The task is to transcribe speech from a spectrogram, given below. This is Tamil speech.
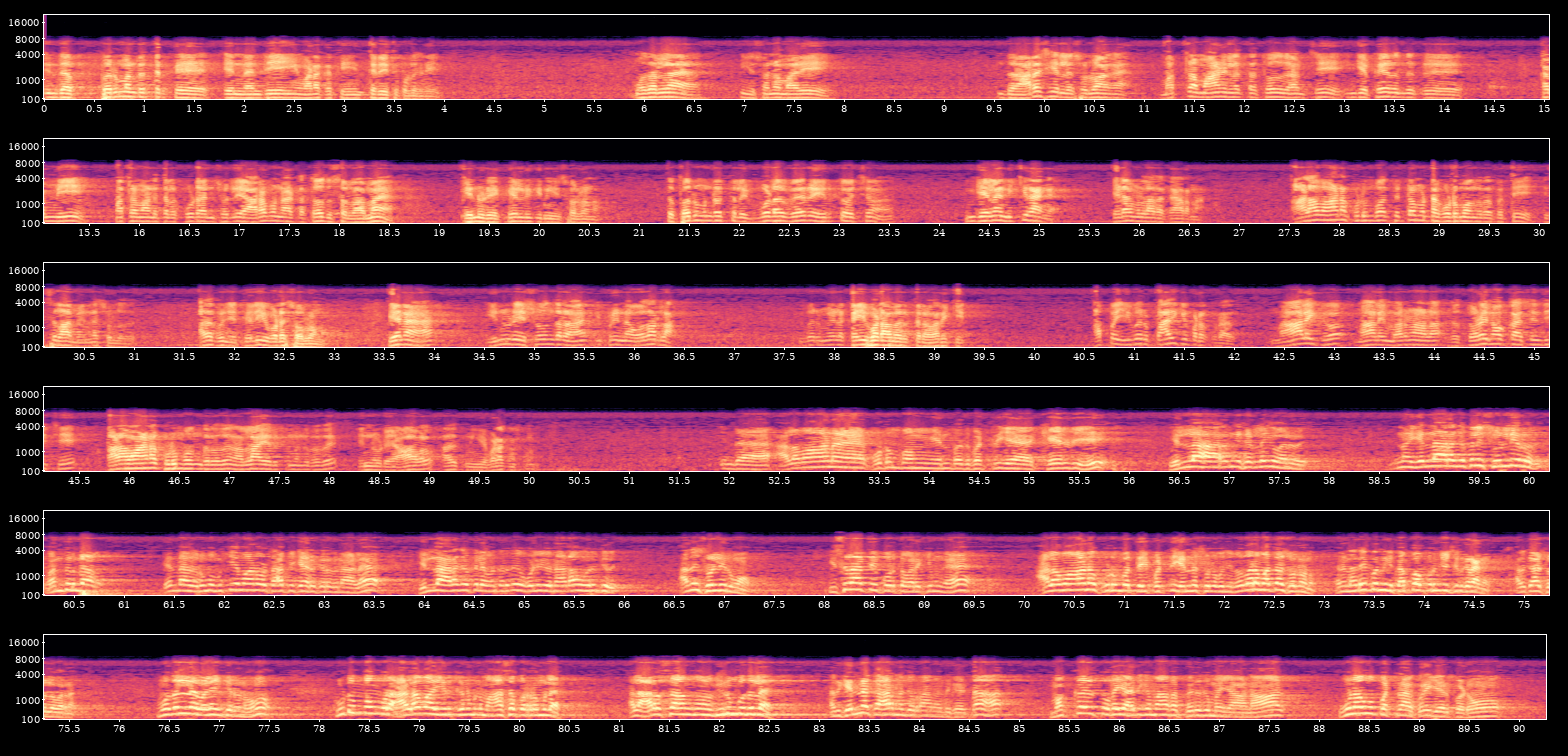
இந்த பெருமன்றத்திற்கு என் நன்றியையும் வணக்கத்தையும் தெரிவித்துக் கொள்கிறேன். முதல்ல நீங்க சொன்ன மாதிரி இந்த அரசியல்ல சொல்லுவாங்க மற்ற மாநிலத்தை தோது காமிச்சு இங்க பேருந்துக்கு கம்மி மற்ற மாநிலத்தில் கூடன்னு சொல்லி அரபு நாட்டை தோது சொல்லாம என்னுடைய கேள்விக்கு நீங்க சொல்லணும். இந்த பெருமன்றத்தில் இவ்வளவு பேர் இருக்க வச்சும் இங்கெல்லாம் நிக்கிறாங்க. இடமில்லாத காரணம். அளவான குடும்பம் திட்டமிட்ட குடும்பங்கிறத பத்தி இஸ்லாம் என்ன சொல்லுது? அதை கொஞ்சம் தெளிவோட சொல்லணும். ஏன்னா என்னுடைய சுதந்திரம் இப்படி நான் உதறலாம். இவர் மேல கைப்படாம இருக்கிற வரைக்கும். அப்ப இவர் பாதிக்கப்படக்கூடாது. நாளைக்கோ நாளை மறுநாளோ இந்த தொலைநோக்கா சிந்திச்சு அளவான குடும்பங்கிறது நல்லா இருக்கணுங்கிறது என்னுடைய ஆவல். அதுக்கு நீங்க விளக்கம் சொல்லணும். இந்த அளவான குடும்பம் என்பது பற்றிய கேள்வி எல்லா அரங்குகள்லையும் வருது. நான் எல்லா அரங்கத்திலையும் சொல்லிடுறது வந்திருந்தாலும். ஏன்னா அது ரொம்ப முக்கியமான ஒரு டாபிக்கா இருக்கிறதுனால எல்லா அரங்கத்திலும் வந்துருது ஒளிவு நாடாவும் இருக்குது. அதை சொல்லிடுவோம். இஸ்லாத்தை பொறுத்த வரைக்கும்ங்க அளவான குடும்பத்தை பற்றி என்ன சொல்ல கொஞ்சம் விவரமா தான் சொல்லணும். நிறைய பேர் நீங்க தப்பா புரிஞ்சு வச்சிருக்காங்க அதுக்காக சொல்ல வர்றேன். முதல்ல விளங்கிக்கிறணும் குடும்பம் ஒரு அளவா இருக்கணும்னு நம்ம ஆசைப்படுறோம்ல. அல்ல அரசாங்கம் விரும்புதில்ல. அதுக்கு என்ன காரணம் சொல்றாங்கன்னு கேட்டா மக்கள் தொகை அதிகமாக பெருகுமையானால் உணவு பற்றாக்குறை ஏற்படும்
